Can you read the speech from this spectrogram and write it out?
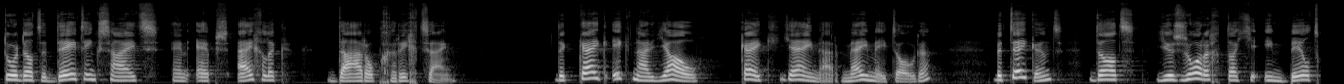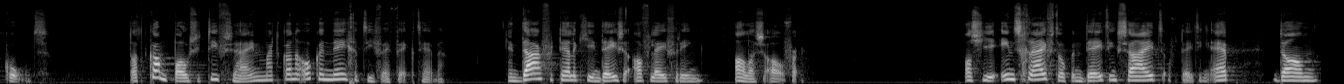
doordat de dating sites en apps eigenlijk daarop gericht zijn. De kijk ik naar jou, kijk jij naar mij methode betekent dat je zorgt dat je in beeld komt. Dat kan positief zijn, maar het kan ook een negatief effect hebben. En daar vertel ik je in deze aflevering alles over. Als je je inschrijft op een datingsite of dating app, dan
